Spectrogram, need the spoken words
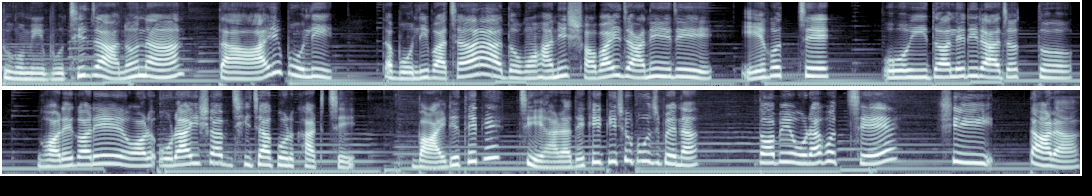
তুমি বুঝি জানো না? তাই বলি। তা বলি বাছা দোমোহানির সবাই জানে যে এ হচ্ছে ওই দলেরই রাজত্ব। ঘরে ঘরে ওর- ওরাই সব ঝিচাকর খাটছে। বাইরে থেকে চেহারা দেখে কিছু বুঝবে না। তবে ওরা হচ্ছে সেই তারা।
